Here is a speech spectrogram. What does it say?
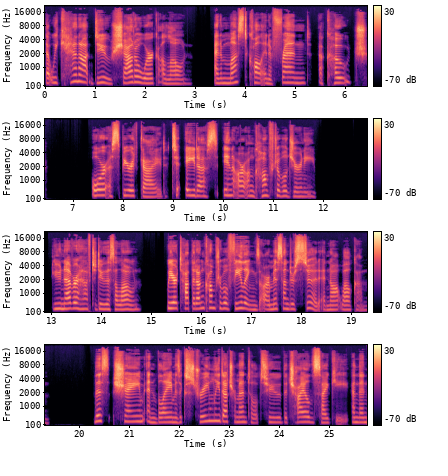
that we cannot do shadow work alone and must call in a friend, a coach, or a spirit guide to aid us in our uncomfortable journey. You never have to do this alone. We are taught that uncomfortable feelings are misunderstood and not welcome. This shame and blame is extremely detrimental to the child's psyche and then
